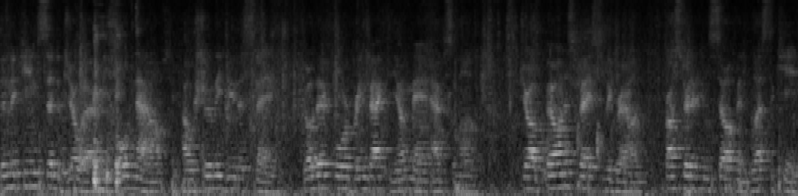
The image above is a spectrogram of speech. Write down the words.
Then the king said to Joab, Behold now, I will surely do this thing. Go therefore, bring back the young man Absalom. Joab fell on his face to the ground, prostrated himself, and blessed the king.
